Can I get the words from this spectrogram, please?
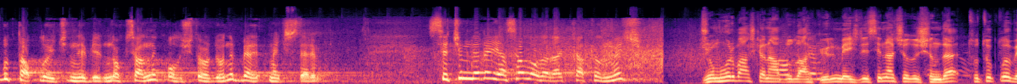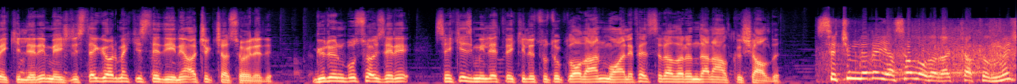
bu tablo içinde bir noksanlık oluşturduğunu belirtmek isterim. Seçimlere yasal olarak katılmış Cumhurbaşkanı Abdullah Gül meclisin açılışında tutuklu vekilleri mecliste görmek istediğini açıkça söyledi. Gül'ün bu sözleri 8 milletvekili tutuklu olan muhalefet sıralarından alkış aldı. seçimlere yasal olarak katılmış,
